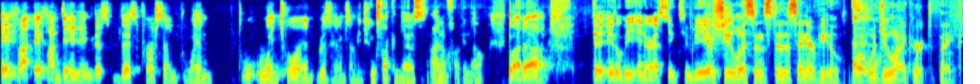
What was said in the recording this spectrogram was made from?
if I if I'm dating this this person when when touring resumes. I mean, who fucking knows? I don't fucking know. But uh, it- it'll be interesting to me. If she listens to this interview, what would you like her to think?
